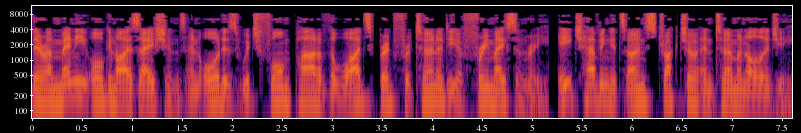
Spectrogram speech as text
There are many organizations and orders which form part of the widespread fraternity of Freemasonry, each having its own structure and terminology.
